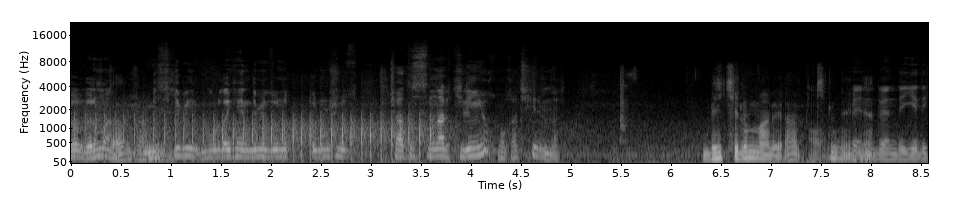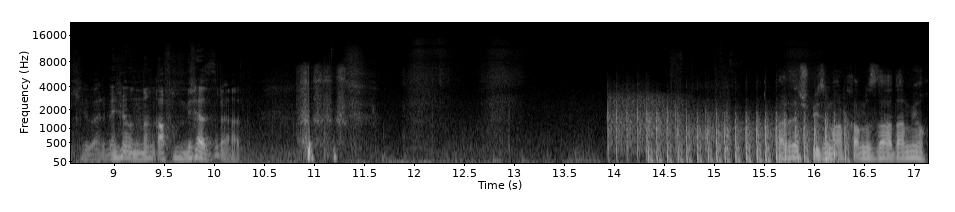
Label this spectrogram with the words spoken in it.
Yok kırma. Tabii canım. Mis gibi burada kendimizi unutturmuşuz. Çatışsınlar. Kilin yok mu? Kaç kilin var? Bir kilim var ya. Bir kill ne benim ya? bende 7 kil var. Benim ondan kafam biraz rahat. Kardeş bizim arkamızda adam yok.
